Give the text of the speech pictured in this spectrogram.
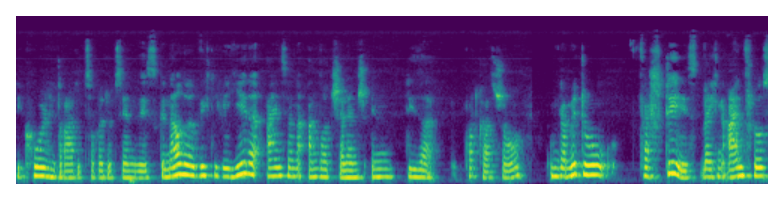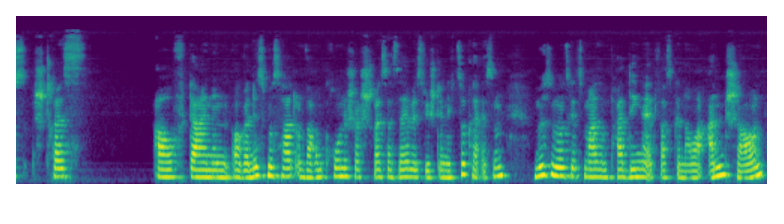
die Kohlenhydrate zu reduzieren. Sie ist genauso wichtig wie jede einzelne andere Challenge in dieser Podcast-Show. Und damit du verstehst, welchen Einfluss Stress auf deinen Organismus hat und warum chronischer Stress dasselbe ist wie ständig Zucker essen, müssen wir uns jetzt mal so ein paar Dinge etwas genauer anschauen.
